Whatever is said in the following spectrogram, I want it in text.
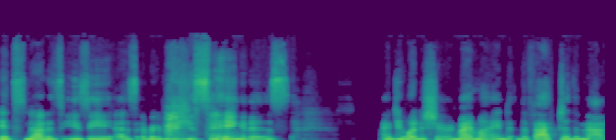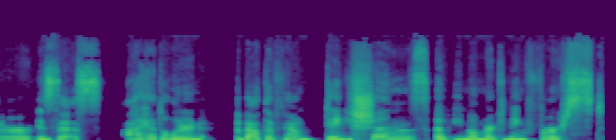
it's not as easy as everybody is saying it is. I do want to share in my mind the fact of the matter is this I had to learn about the foundations of email marketing first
